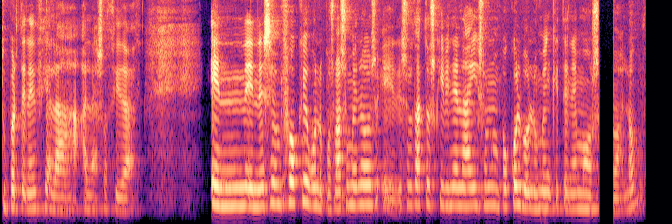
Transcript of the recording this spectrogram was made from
tu pertenencia a la, a la sociedad. En, en, ese enfoque, bueno, pues más o menos eh, esos datos que vienen ahí son un poco el volumen que tenemos ¿no? Pues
